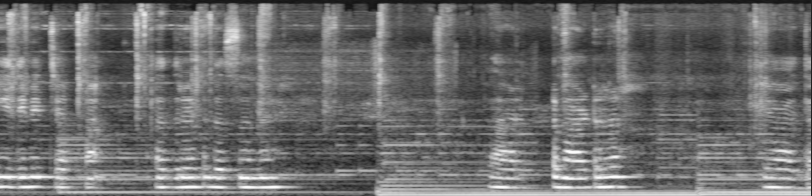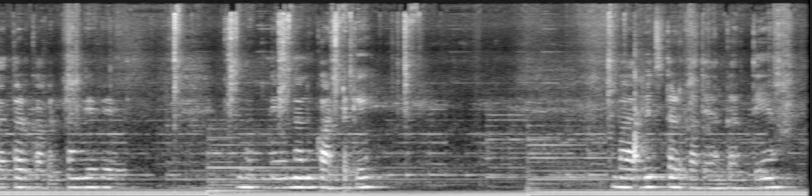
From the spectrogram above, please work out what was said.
ਇਹਦੇ ਵਿੱਚ ਆਪਾਂ ਅਦਰਕ, ਲਸਣ ਔਰ ਟਮਾਟਰ, ਪਿਆਜ਼ ਦਾ ਤੜਕਾ ਕੱਟਾਂਗੇ ਫਿਰ। ਆਪਣੇ ਇਹਨਾਂ ਨੂੰ ਕੱਟ ਕੇ ਬਾਅਦ ਵਿੱਚ ਤੜਕਾ ਤਿਆਰ ਕਰਦੇ ਹਾਂ।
